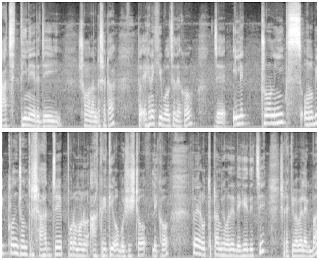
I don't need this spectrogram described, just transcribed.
কাজ তিনের যেই সমাধানটা সেটা। তো এখানে কি বলছে দেখো যে ইলেকট্রনিক্স অনুবীক্ষণ যন্ত্রের সাহায্যে পরমাণুর আকৃতি ও বৈশিষ্ট্য লিখো। তো এর উত্তরটা আমি তোমাদের দেখিয়ে দিচ্ছি, সেটা কীভাবে লিখবা।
